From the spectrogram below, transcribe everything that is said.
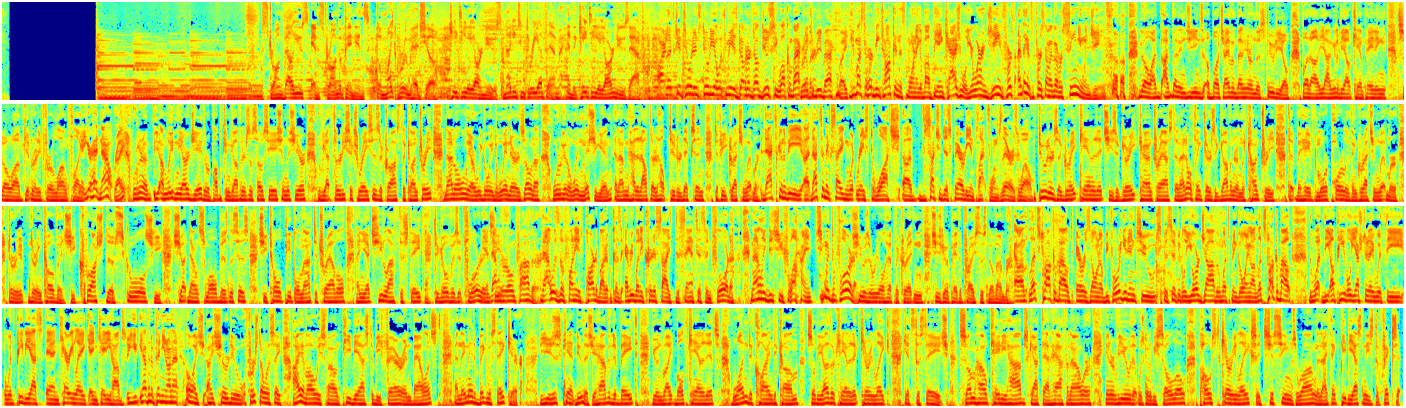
Strong values and strong opinions. The Mike Broomhead Show, KTAR News, 92.3 FM, and the KTAR News app. All right, let's get to it in studio with me is Governor Doug Ducey. Welcome back, Great Governor. to be back, Mike. You must have heard me talking this morning about being casual. You're wearing jeans. First, I think it's the first time I've ever seen you in jeans. no, I've, I've been in jeans a bunch. I haven't been here in the studio, but uh, yeah, I'm going to be out campaigning, so uh, getting ready for a long flight. Yeah, you're heading out, right? We're going to. I'm leading the RGA, the Republican Governors Association, this year. We've got 36 races across the country. Not only are we going to win Arizona, we're going to win Michigan, and I'm headed out there to help Tudor Dixon defeat Gretchen Whitmer. That's going to be uh, that's an exciting race to watch. Uh, such a disparity in platforms there as well. Tudor's a great candidate. She's a great contrast, and I don't think there's a governor in the country that behaved more poorly than Gretchen Whitmer during during COVID. She crushed the schools. She shut down small businesses. She told people not to travel, and yet she left the state to go visit Florida yeah, and see was, her own father. That was the funniest part about it because everybody criticized DeSantis in Florida. Not only did she fly, she went to Florida. She was a real hypocrite, and she's going to pay the price this November. Um, let's talk about Arizona before we get into specifically your job and what's been going on. Let's talk about the, what the upheaval yesterday with the with PBS and Kari Lake and Katie Hobbs. You have an opinion on that? Oh, I, sh- I sure do. First, I want to say I have always found PBS to be fair and balanced, and they made a big mistake here. You just can't do this. You have a debate, you invite both candidates. One declined to come, so the other candidate, Kari Lake, gets the stage. Somehow, Katie Hobbs got that half an hour interview that was going to be solo post Kari Lake's. It just seems wrong, and I think PBS needs to fix it.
